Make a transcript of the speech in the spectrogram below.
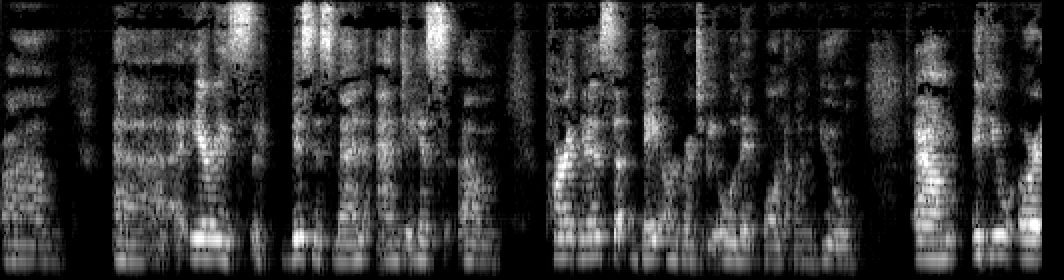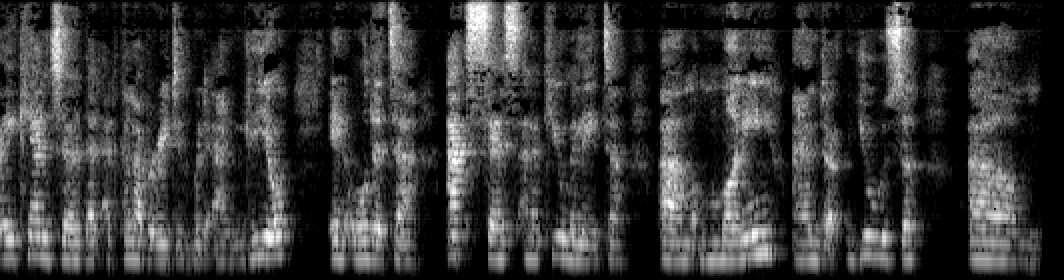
um, uh, Aries businessman and his um, partners, they are going to be holding on on you. Um, if you are a cancer that had collaborated with a Leo in order to access and accumulate um, money and use um,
